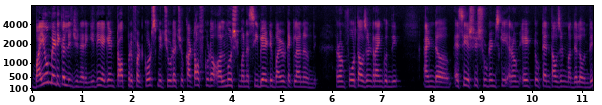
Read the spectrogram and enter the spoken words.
బయోమెడికల్ ఇంజనీరింగ్ ఇది అగైన్ టాప్ ప్రిఫర్డ్ కోర్స్ మీరు చూడొచ్చు కట్ ఆఫ్ కూడా ఆల్మోస్ట్ మన సిబిఐటి బయోటెక్ లానే ఉంది. అరౌండ్ ఫోర్ థౌసండ్ ర్యాంక్ ఉంది. అండ్ ఎస్సీ ఎస్టీ స్టూడెంట్స్కి around eight to ten thousand మధ్యలో ఉంది.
